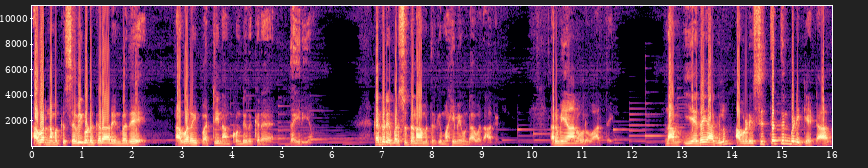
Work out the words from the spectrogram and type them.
அவர் நமக்கு செவி கொடுக்கிறார் என்பதே அவரை பற்றி நாம் கொண்டிருக்கிற தைரியம். கத்துடைய பரிசுத்த நாமத்திற்கு மகிமை உண்டாவதாக. அருமையான ஒரு வார்த்தை. நாம் எதையாகிலும் அவருடைய சித்தத்தின்படி கேட்டால்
